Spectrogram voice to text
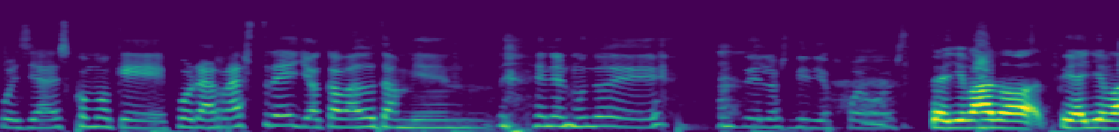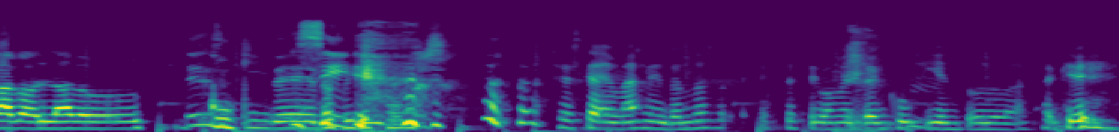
pues ya es como que por arrastre yo he acabado también en el mundo de, de los videojuegos. Te ha llevado, te ha llevado al lado cookie de Sí. los videojuegos. Si es que además Nintendo es excesivamente en cookie en todo, hasta que...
